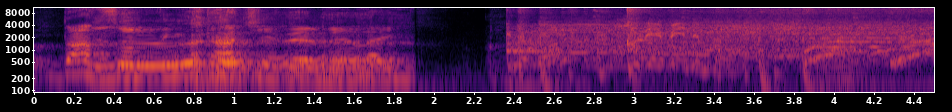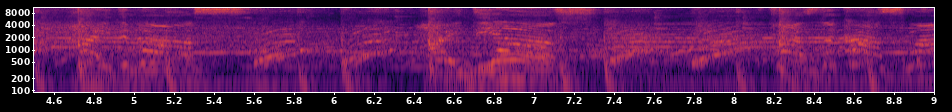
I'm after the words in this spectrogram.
what? that's something catchy there, man. Like, Yine benim o Haydi bas Haydi yaz Fazla kasma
